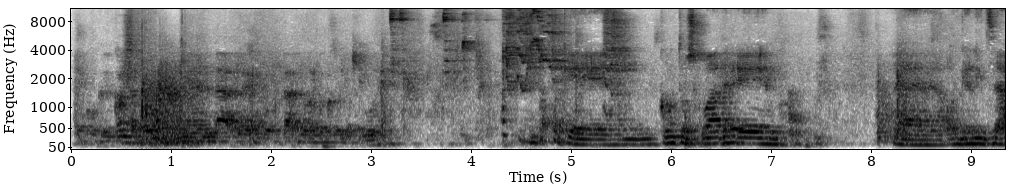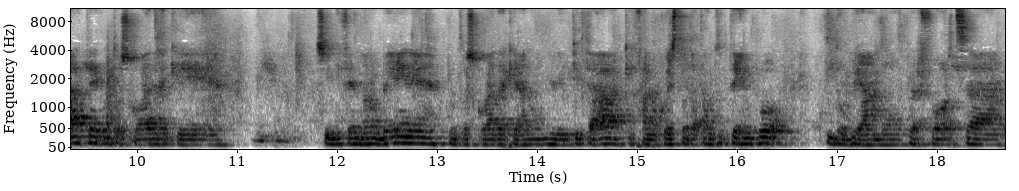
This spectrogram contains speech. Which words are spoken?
Ecco, che cosa può andare portato allo 0-2? Il fatto che contro squadre eh, organizzate, contro squadre che si difendono bene, contro squadre che hanno un'identità, che fanno questo da tanto tempo, dobbiamo per forza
